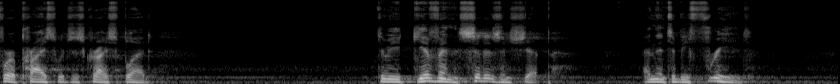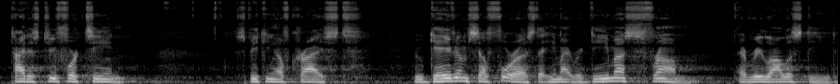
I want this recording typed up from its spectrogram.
for a price, which is Christ's blood. To be given citizenship and then to be freed. Titus 2:14 speaking of Christ who gave himself for us that he might redeem us from every lawless deed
